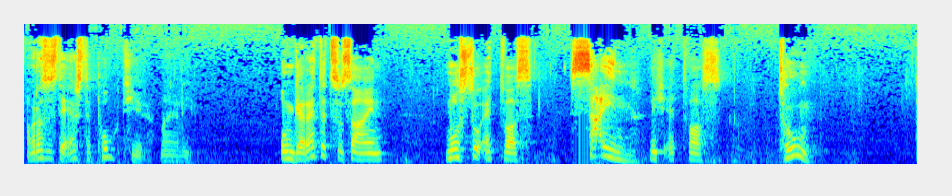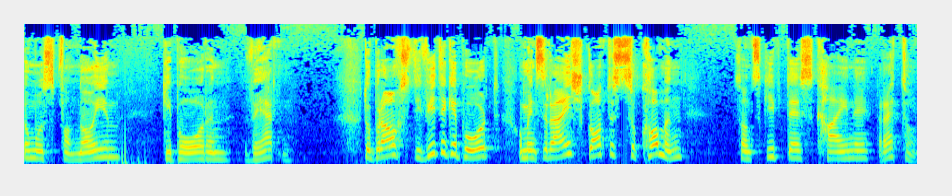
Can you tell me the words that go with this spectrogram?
Aber das ist der erste Punkt hier, meine Lieben. Um gerettet zu sein, musst du etwas sein, nicht etwas tun. Du musst von neuem geboren werden. Du brauchst die Wiedergeburt, um ins Reich Gottes zu kommen, sonst gibt es keine Rettung.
